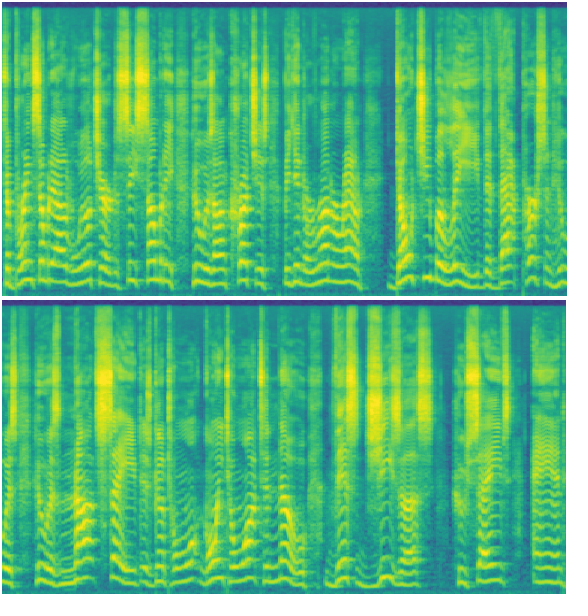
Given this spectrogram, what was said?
to bring somebody out of a wheelchair to see somebody who was on crutches begin to run around don't you believe that that person who was who was not saved is going to want, going to want to know this Jesus who saves and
